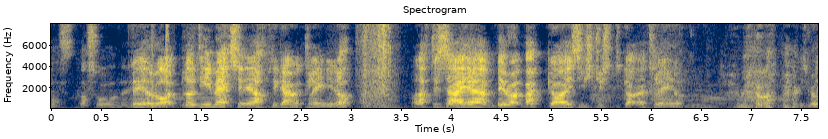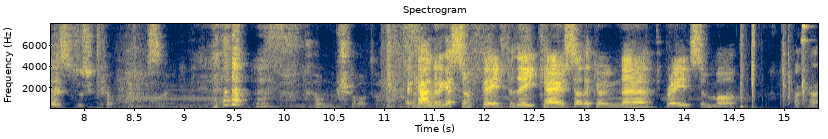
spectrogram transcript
That's that's all I need. Be alright. Bloody mess and you'll have to go and clean it up. I'll have to say, um, be right back guys, he's just got to clean up. He's guys, missed. just cut. Oh god. okay, I'm gonna get some feed for the cows so they can uh, breed some more. Okay.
